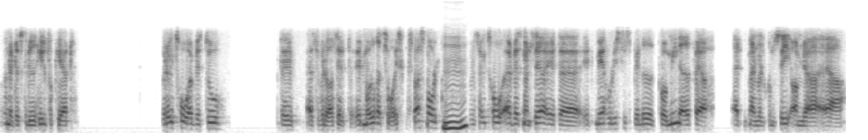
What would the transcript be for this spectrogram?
uden at det skal lyde helt forkert. Vil du ikke tro, at hvis du... Det er selvfølgelig også et, et modretorisk spørgsmål. Mm-hmm. Vil du så ikke tro, at hvis man ser et, uh, et mere holistisk billede på min adfærd, at man vil kunne se, om jeg er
